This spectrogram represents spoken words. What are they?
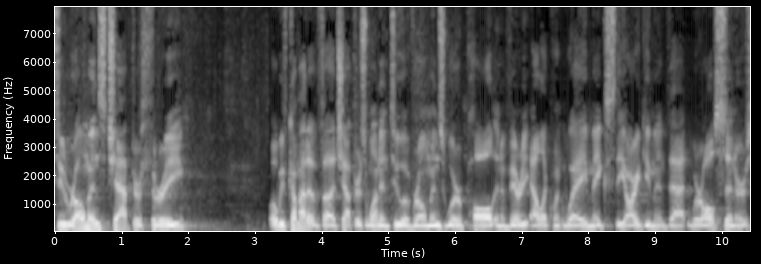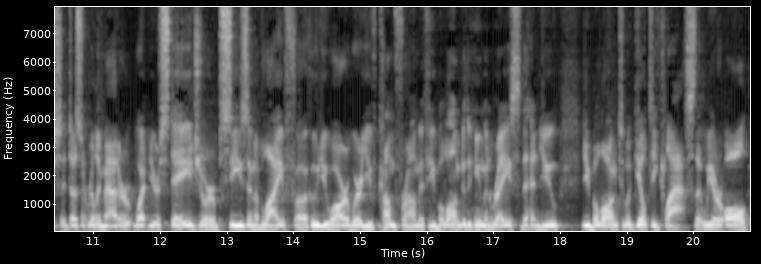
to Romans chapter 3. Well, we've come out of uh, chapters 1 and 2 of Romans where Paul, in a very eloquent way, makes the argument that we're all sinners. It doesn't really matter what your stage or season of life, uh, who you are, where you've come from. If you belong to the human race, then you, you belong to a guilty class, that we are all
